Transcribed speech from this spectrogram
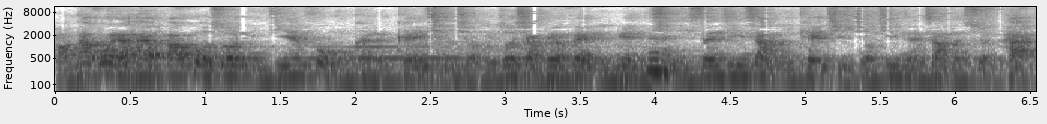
好，那未来还有包括说你今天父母可能可以请求，比如说小朋友被凌虐，你你身心上你可以请求精神上的损害。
